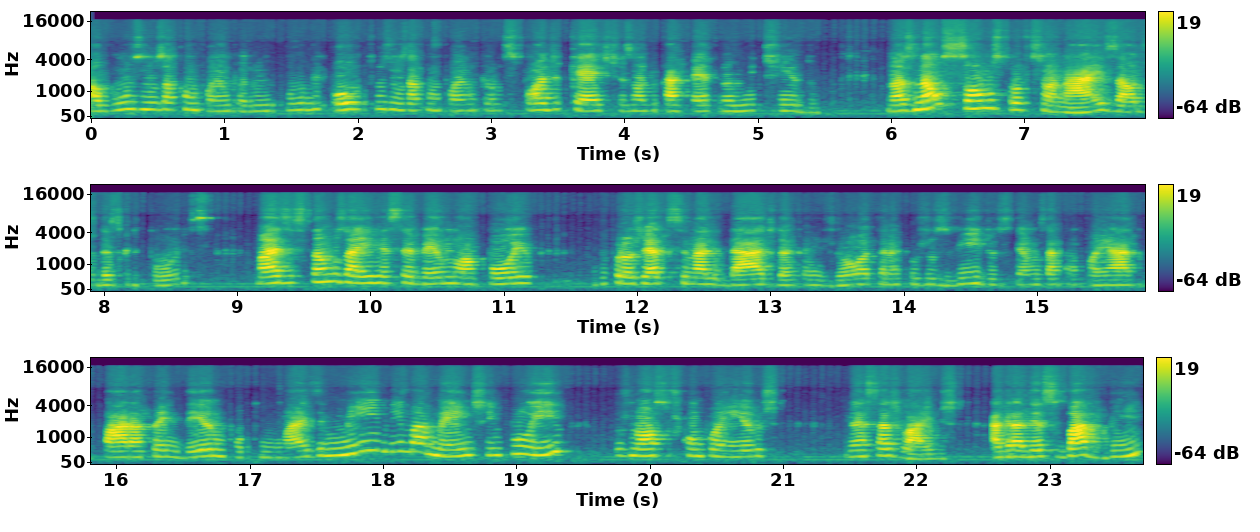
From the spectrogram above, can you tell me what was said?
Alguns nos acompanham pelo YouTube, outros nos acompanham pelos podcasts onde o café é transmitido. Nós não somos profissionais audiodescritores, mas estamos aí recebendo o apoio do projeto Sinalidade da KNJ, né, cujos vídeos temos acompanhado para aprender um pouquinho mais e minimamente incluir os nossos companheiros nessas lives. Agradeço Babi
